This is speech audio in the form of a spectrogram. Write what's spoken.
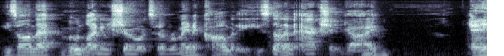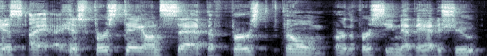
He's on that moonlighting show. It's a romantic comedy. He's not an action guy. Mm-hmm. And his I, his first day on set, the first film or the first scene that they had to shoot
